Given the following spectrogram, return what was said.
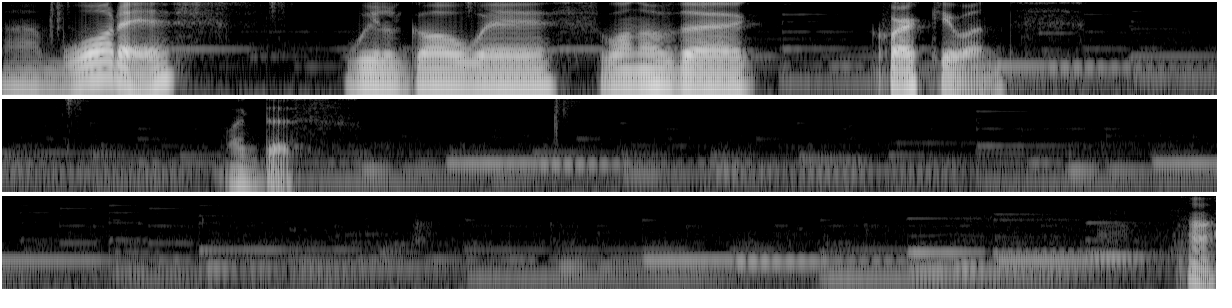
Um, what if we'll go with one of the quirky ones? Like this. Huh.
